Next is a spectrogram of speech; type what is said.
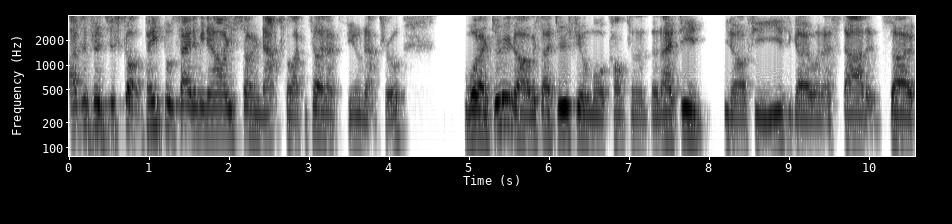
I just just got people say to me now, oh, "You're so natural." I can tell I don't feel natural. What I do know is I do feel more confident than I did, you know, a few years ago when I started. So,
